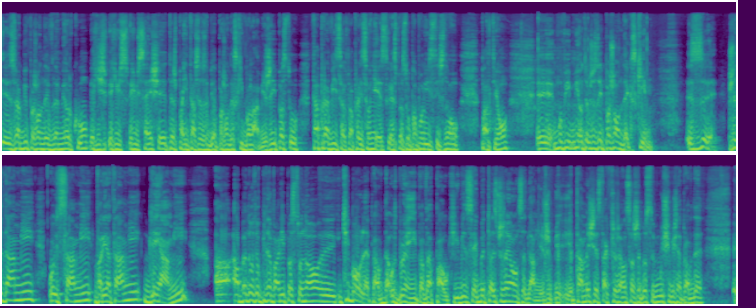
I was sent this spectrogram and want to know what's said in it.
e, zrobił porządek w Nowym Jorku, w jakimś, w jakimś, w jakimś sensie też pani Thatcher zrobiła porządek z kibolami. Jeżeli po prostu ta prawica, która prawicą nie jest, która jest po prostu populistyczną partią, mówi mi o tym, że zrobi porządek z kim? Z Żydami, ojcami, wariatami, gejami, a, a będą to pilnowali po prostu no, kibole, prawda, uzbrojeni, prawda, pałki, więc jakby to jest przerażające dla mnie. Ta myśl jest tak przerażająca, że po prostu musimy się naprawdę e,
